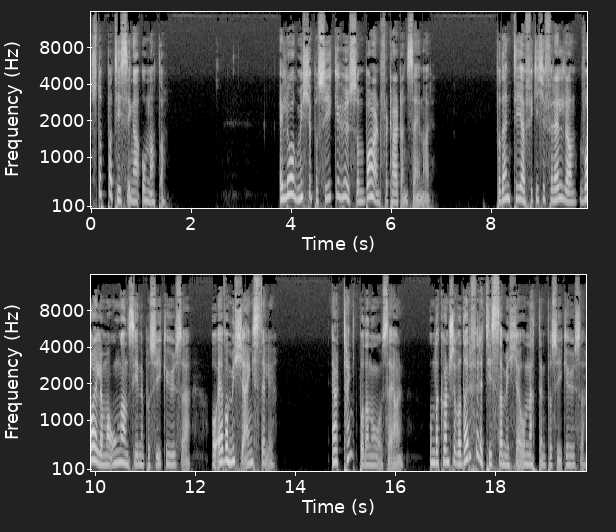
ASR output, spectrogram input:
stoppa tissinga om natta. Jeg lå mye på sykehus som barn, fortalte han seinere. På den tida fikk ikke foreldrene være sammen med ungene sine på sykehuset, og jeg var mye engstelig. Jeg har tenkt på det nå, sier han, om det kanskje var derfor jeg tissa mye om nettene på sykehuset.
